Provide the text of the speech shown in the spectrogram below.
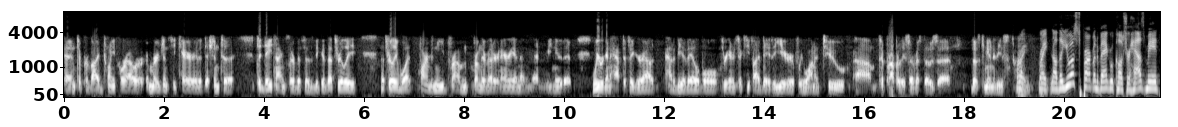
and to provide 24-hour emergency care in addition to to daytime services, because that's really that's really what farms need from from their veterinarian, and, and we knew that we were going to have to figure out how to be available 365 days a year if we wanted to um, to properly service those uh, those communities. Right, right. Now, the U.S. Department of Agriculture has made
